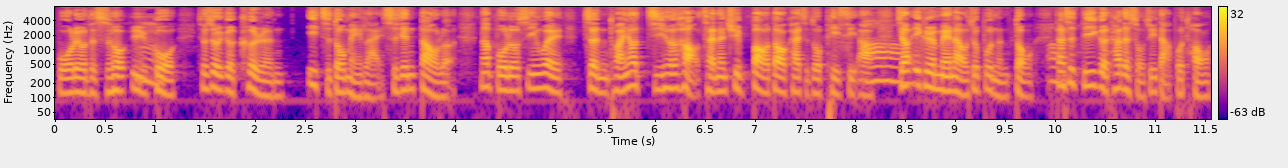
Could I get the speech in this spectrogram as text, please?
博流的时候遇过，嗯、就是有一个客人一直都没来，时间到了，那博流是因为整团要集合好才能去报到开始做 PCR，、哦、只要一个人没来我就不能动。哦、但是第一个他的手机打不通，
